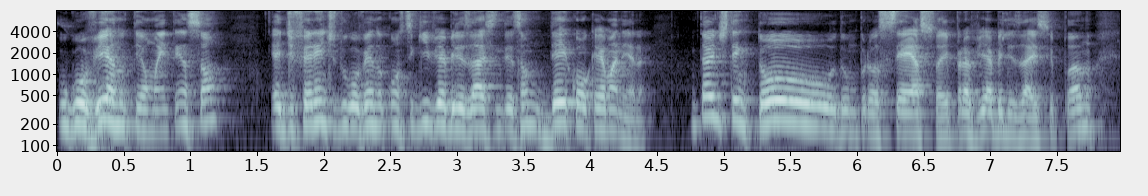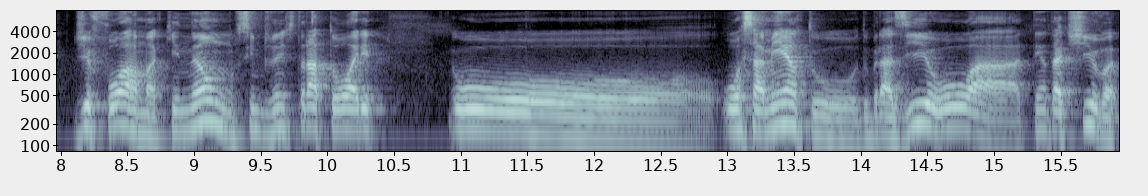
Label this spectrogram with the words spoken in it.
o governo tem uma intenção, é diferente do governo conseguir viabilizar essa intenção de qualquer maneira. Então a gente tem todo um processo aí para viabilizar esse plano de forma que não simplesmente tratore o orçamento do Brasil ou a tentativa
